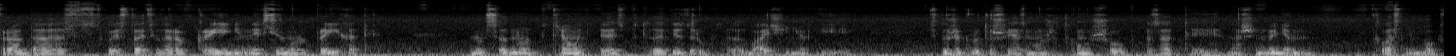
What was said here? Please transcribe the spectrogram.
Правда, з такою ситуацією зараз в країні не всі зможуть приїхати. Але все одно підтримувати дивитися по телевізору, по телебаченню. І це дуже круто, що я зможу в такому шоу показати нашим людям класний бокс.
